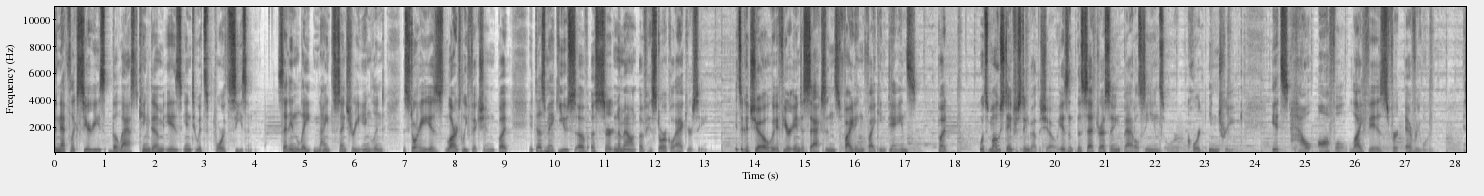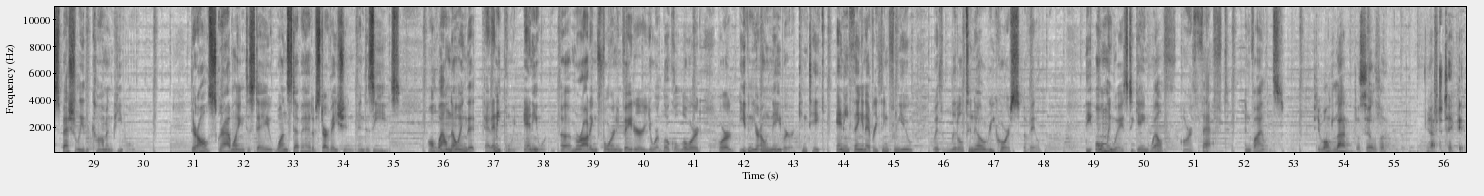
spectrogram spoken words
The Netflix series The Last Kingdom is into its fourth season. Set in late 9th century England, the story is largely fiction, but it does make use of a certain amount of historical accuracy. It's a good show if you're into Saxons fighting Viking Danes, but what's most interesting about the show isn't the set dressing, battle scenes, or court intrigue. It's how awful life is for everyone especially the common people. They're all scrabbling to stay one step ahead of starvation and disease, all the while knowing that at any point, anyone, a marauding foreign invader, your local lord, or even your own neighbor, can take anything and everything from you with little to no recourse available. The only ways to gain wealth are theft and violence. If you want land or silver, you have to take it.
